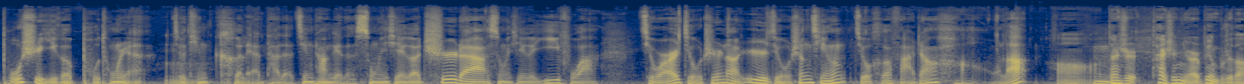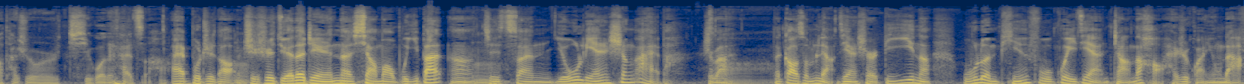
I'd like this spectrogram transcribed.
不是一个普通人，就挺可怜他的，经常给他送一些个吃的啊，送一些个衣服啊。久而久之呢，日久生情，就和法章好了。哦嗯，但是太史女儿并不知道他是齐国的太子哈。哎，不知道，只是觉得这人呢相貌不一般啊，嗯这算由怜生爱吧，是吧？哦那告诉我们两件事儿：第一呢，无论贫富贵贱，长得好还是管用的，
